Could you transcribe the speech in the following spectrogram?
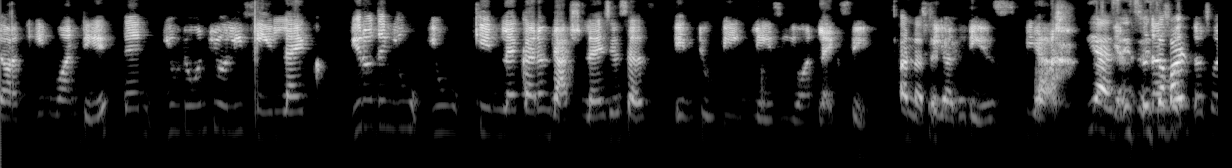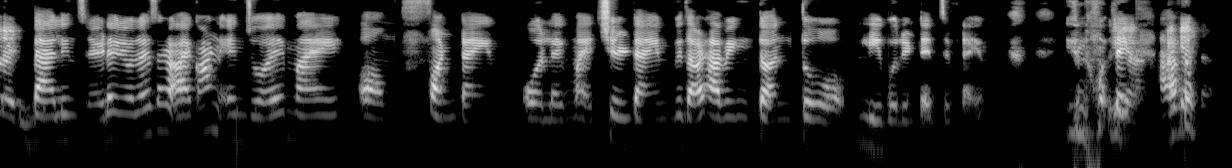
done in one day then you don't really feel like you know then you you can like kind of rationalize yourself into being lazy on like say Another. three other days yeah Yes, yeah it's so it's that's about what, that's what i do balance, right? I realize that I can't enjoy my um fun time or like my chill time without having done the labor intensive time. you know, like yeah I have to that.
